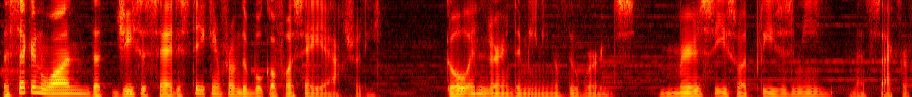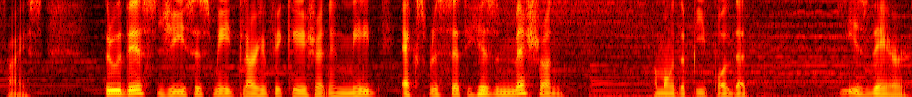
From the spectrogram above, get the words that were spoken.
The second one that Jesus said is taken from the book of Hosea, actually. Go and learn the meaning of the words. Mercy is what pleases me, not sacrifice. Through this, Jesus made clarification and made explicit his mission among the people that he is there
